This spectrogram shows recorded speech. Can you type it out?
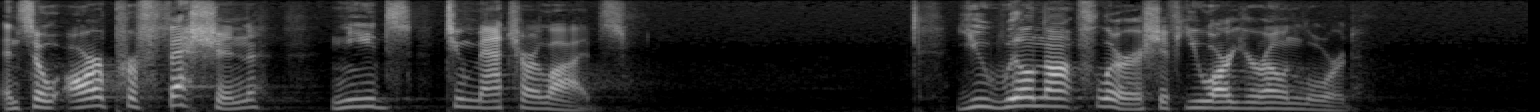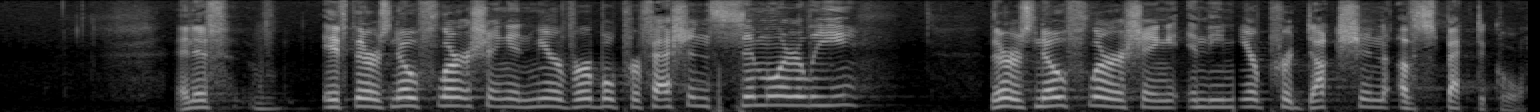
And so our profession needs to match our lives. You will not flourish if you are your own Lord. And if, if there's no flourishing in mere verbal profession, similarly, There is no flourishing in the mere production of spectacle.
